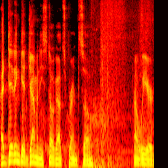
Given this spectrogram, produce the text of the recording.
I didn't get gem and he still got sprint, so kind of weird.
